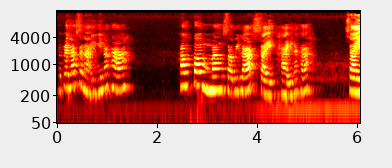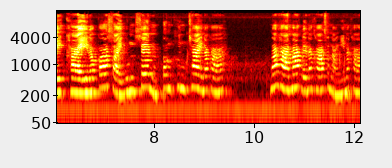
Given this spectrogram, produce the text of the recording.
จะเป็นลักษณะอย่างนี้นะคะข้าวต้มมังสวิรัตใส่ไข่นะคะ ใส่ไข่แล้วก็ใส่วุ้นเส้นต้นขึ้นช่ายนะคะน่าทานมากเลยนะคะสนังนี้นะคะ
